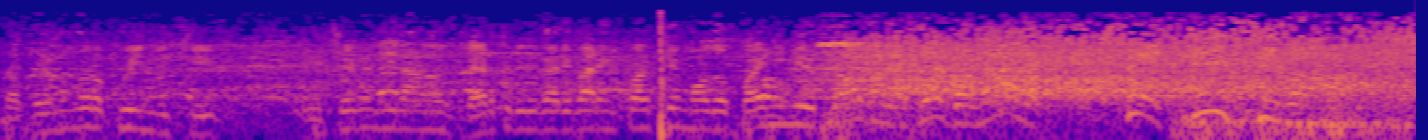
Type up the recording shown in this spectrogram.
Dopo il numero 15 riceve Milano Bertoli deve arrivare in qualche modo poi Nimir prova la diagonale. Strettissima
